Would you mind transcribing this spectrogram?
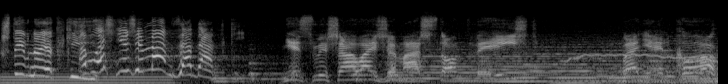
Sztywna jak kij. A właśnie, że mam zadatki. Nie słyszałaś, że masz stąd wyjść? Panienko?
